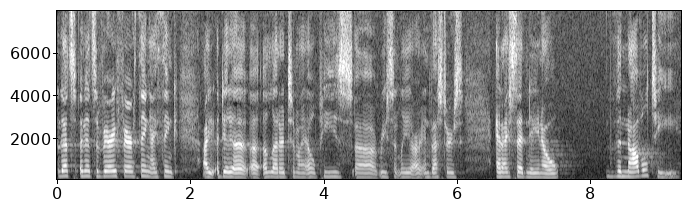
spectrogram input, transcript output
that's and it's a very fair thing. I think I, I did a, a a letter to my LPs uh, recently, our investors, and I said, you know, the novelty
